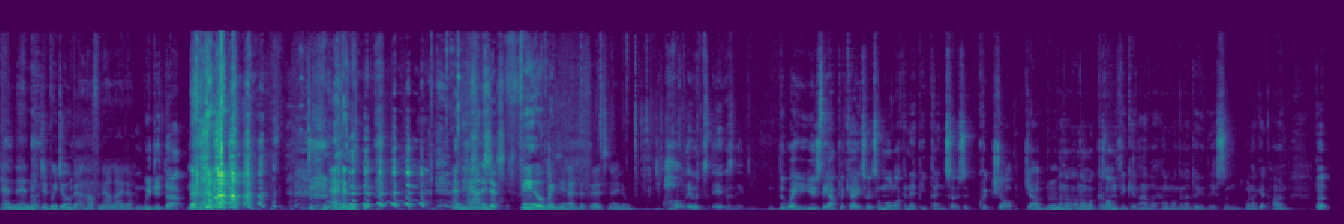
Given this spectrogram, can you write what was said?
And then what did we do about half an hour later? We did that. And and how did it feel when you had the first needle? Oh, it was, it was the way you use the applicator. It's more like an EpiPen, so it's a quick, sharp jab. Mm-hmm. And, I, and I'm because I'm thinking, how the hell am I going to do this? And when I get home, but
